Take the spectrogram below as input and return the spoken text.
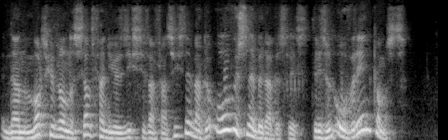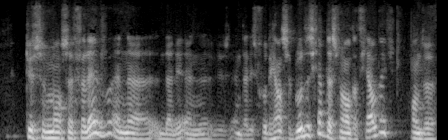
dan word je verondersteld van de juridictie van Franciscus, want de oversten hebben dat beslist. Er is een overeenkomst tussen Mons en Felève, en, uh, en, dus, en, dat is voor de hele broederschap, dat is nog altijd geldig, de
